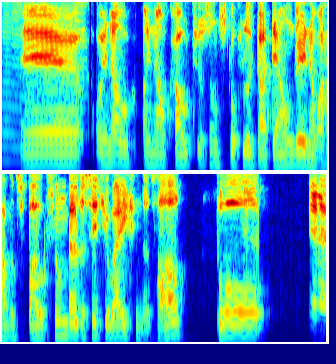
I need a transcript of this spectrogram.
mm. uh, I know I know coaches and stuff like that down there. Now I haven't spoken to them about the situation at all, but yeah. uh,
